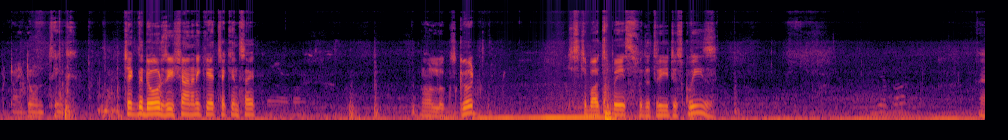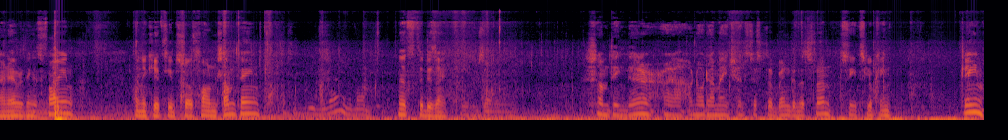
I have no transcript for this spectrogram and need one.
But I don't think. Check the doors, Ishan. Aniket, check inside. All looks good. Just about space for the three to squeeze. And everything is fine. Aniket seems to have found something. That's the design. Something there. Uh, no damage. It's just a bend in the front. Seats looking clean.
